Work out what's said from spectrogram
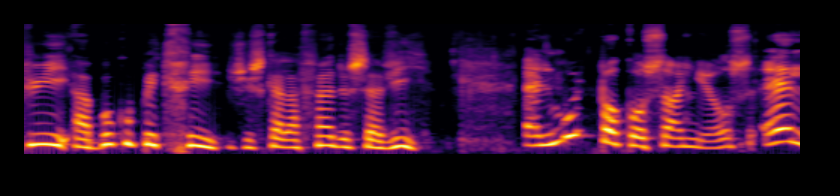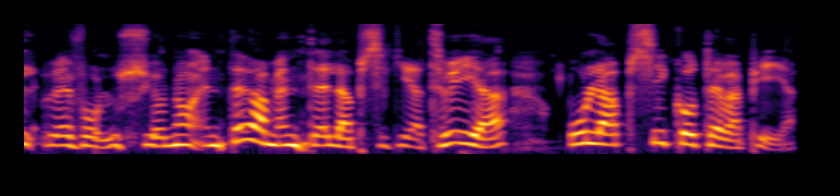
puis a beaucoup écrit jusqu'à la fin de sa vie. En muy pocos años, él revolucionó enteramente la psiquiatría o la psicoterapia.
